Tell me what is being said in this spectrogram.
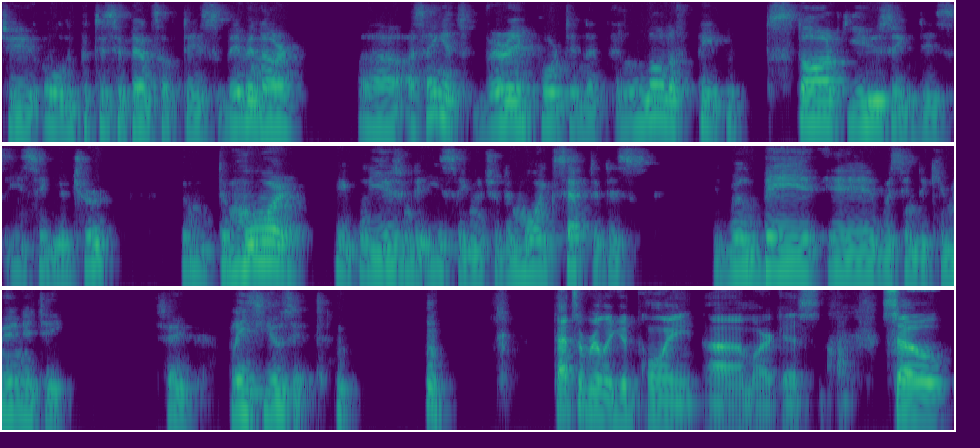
to all the participants of this webinar. Uh, I think it's very important that a lot of people start using this e-signature. The, the, more people using the e-signature, the more accepted it will be uh, within the community. So please use it. That's a really good point, uh, Marcus. So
